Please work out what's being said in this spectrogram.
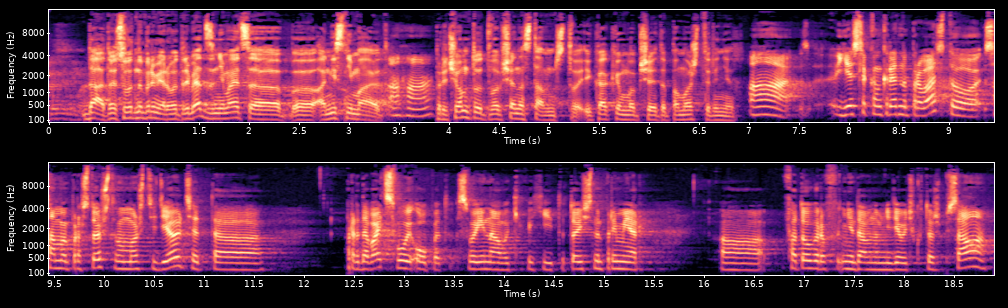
мы занимаемся. Да, то есть вот, например, вот ребята занимаются, э, они снимают. Ага. Причем тут вообще наставничество, и как им вообще это поможет или нет? А, если конкретно про вас, то самое простое, что вы можете делать, это продавать свой опыт, свои навыки какие-то. То есть, например, э, фотограф, недавно мне девочку тоже писала,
